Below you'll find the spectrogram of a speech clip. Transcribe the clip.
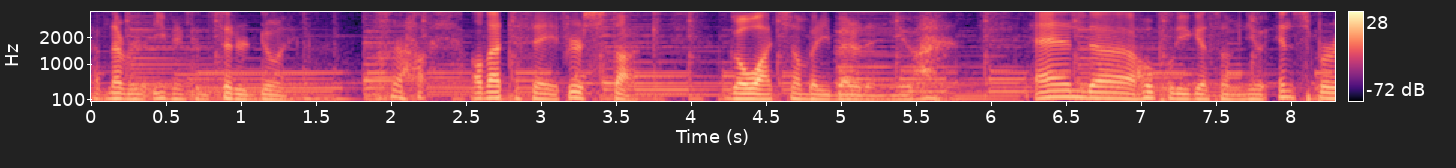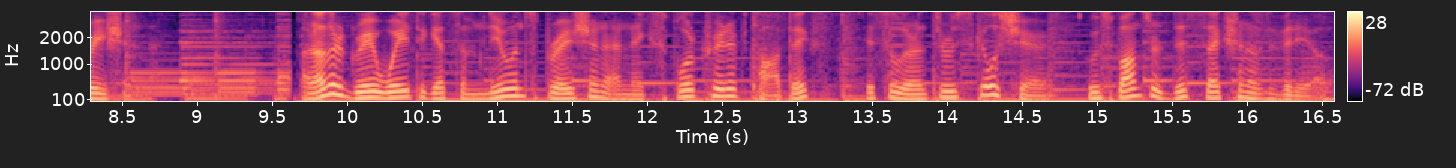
have never even considered doing. All that to say, if you're stuck, go watch somebody better than you. And uh, hopefully you get some new inspiration. Another great way to get some new inspiration and explore creative topics is to learn through Skillshare, who sponsored this section of the video.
